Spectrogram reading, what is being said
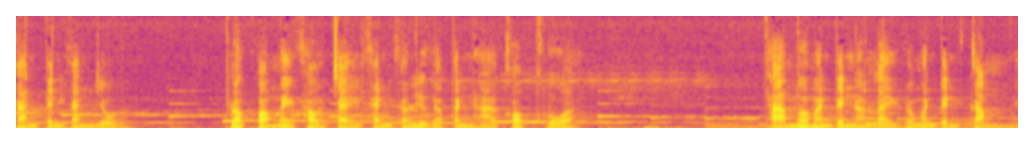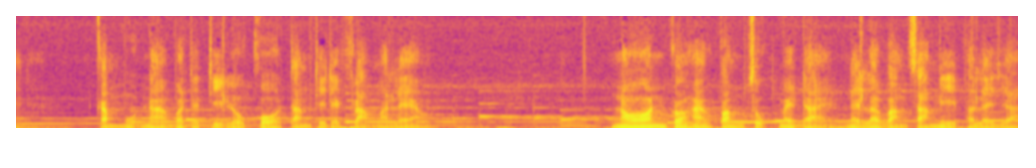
การเป็นกันอยู่ เพราะความไม่เข้าใจกันเขาเรียกว่าปัญหาครอบครัว ถามว่ามันเป็นอะไรก็มันเป็นกรรมนะกรรมมุนาวัตติโลโกตามที่ได้กล่าวมาแล้ว นอนก็หาความสุขไม่ได้ ในระหว่างสามีภรรยา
